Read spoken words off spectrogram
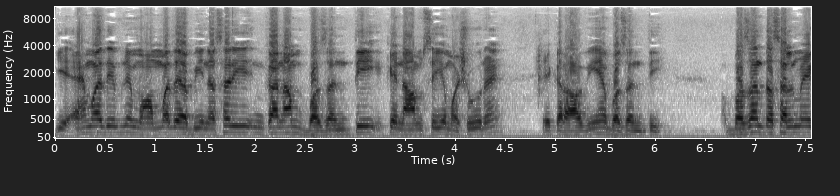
یہ احمد ابن محمد ابی نصر ان کا نام بزنتی کے نام سے یہ مشہور ہیں۔ ایک راوی ہیں بزنتی۔ بزنت اصل میں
